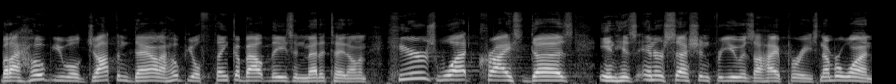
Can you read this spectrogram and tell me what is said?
but I hope you will jot them down. I hope you'll think about these and meditate on them. Here's what Christ does in his intercession for you as a high priest. Number one,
